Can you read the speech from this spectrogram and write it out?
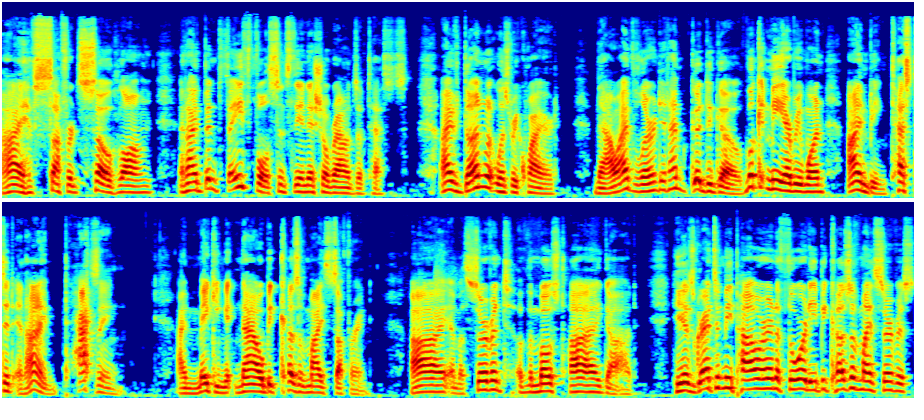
I have suffered so long, and I've been faithful since the initial rounds of tests. I've done what was required. Now I've learned and I'm good to go. Look at me, everyone. I'm being tested and I'm passing. I'm making it now because of my suffering. I am a servant of the Most High God. He has granted me power and authority because of my service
